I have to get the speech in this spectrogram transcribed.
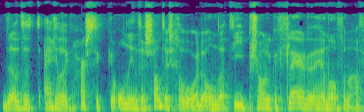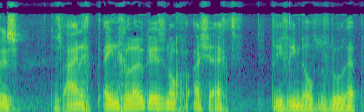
dat het eigenlijk hartstikke oninteressant is geworden, omdat die persoonlijke flair er helemaal vanaf is. Dus het enige, het enige leuke is nog als je echt drie vrienden op de vloer hebt.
